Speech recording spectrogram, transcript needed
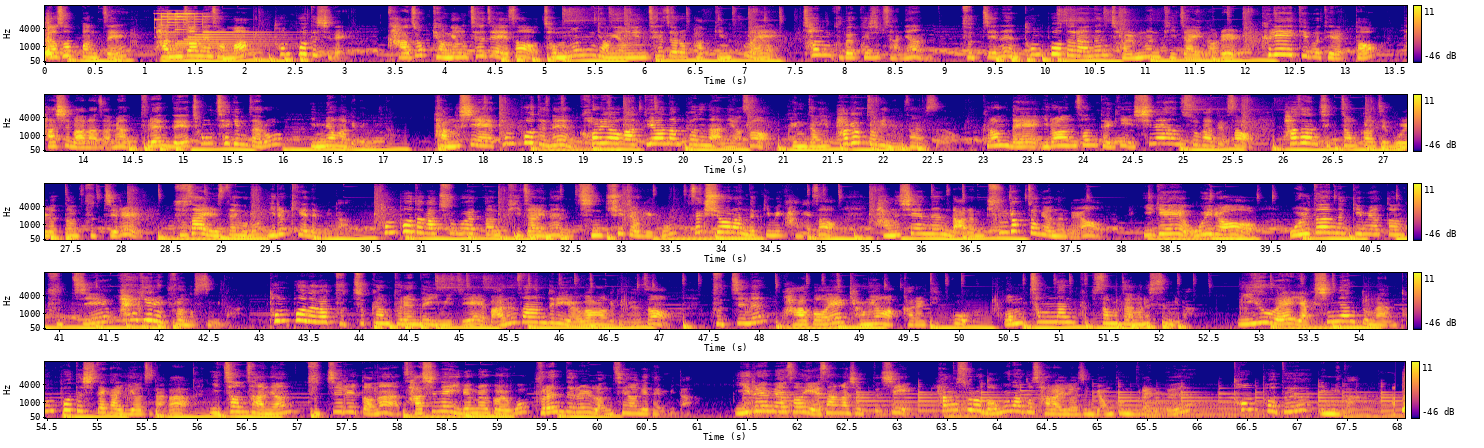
여섯 번째, 반전의 서막 톰포드 시대. 가족 경영 체제에서 전문 경영인 체제로 바뀐 후에 1994년 구찌는 톰포드라는 젊은 디자이너를 크리에이티브 디렉터, 다시 말하자면 브랜드의 총책임자로 임명하게 됩니다. 당시에 톰 포드는 커리어가 뛰어난 편은 아니어서 굉장히 파격적인 인사였어요. 그런데 이러한 선택이 신의 한 수가 돼서 파산 직전까지 몰렸던 구찌를 구사일생으로 일으키게 됩니다. 톰 포드가 추구했던 디자인은 진취적이고 섹슈얼한 느낌이 강해서 당시에는 나름 충격적이었는데요. 이게 오히려 올드한 느낌이었던 구찌의 활기를 불어넣습니다. 톰 포드가 구축한 브랜드 이미지에 많은 사람들이 열광하게 되면서 구찌는 과거의 경영 악화를 딛고 엄청난 급성장을 했습니다. 이후에 약 10년 동안 톰포드 시대가 이어지다가 2004년 구찌를 떠나 자신의 이름을 걸고 브랜드를 런칭하게 됩니다. 이름에서 예상하셨듯이 향수로 너무나도 잘 알려진 명품 브랜드 톰포드입니다.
